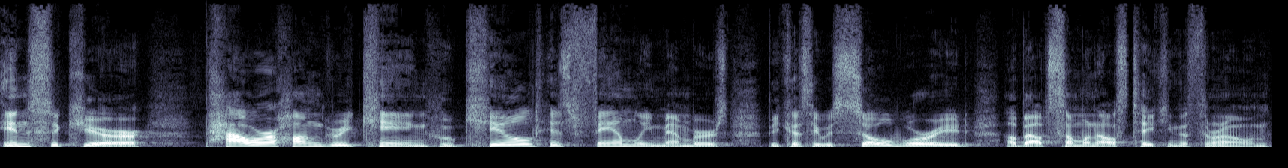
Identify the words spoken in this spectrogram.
insecure, power hungry king who killed his family members because he was so worried about someone else taking the throne,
